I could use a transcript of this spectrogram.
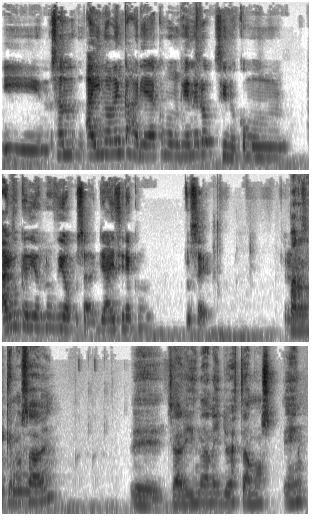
Y, o sea, ahí no le encajaría ya como un género, sino como un, algo que Dios nos dio, o sea, ya ahí sería como, no sé. Para los que no saben, eh, Charis, Nana y yo estamos en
